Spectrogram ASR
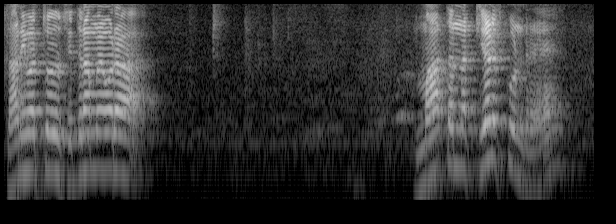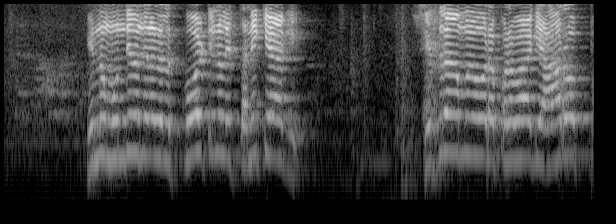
ನಾನಿವತ್ತು ಸಿದ್ದರಾಮಯ್ಯವರ ಮಾತನ್ನು ಕೇಳಿಸ್ಕೊಂಡ್ರೆ ಇನ್ನು ಮುಂದಿನ ದಿನಗಳಲ್ಲಿ ಕೋರ್ಟಿನಲ್ಲಿ ತನಿಖೆಯಾಗಿ ಸಿದ್ದರಾಮಯ್ಯ ಅವರ ಪರವಾಗಿ ಆರೋಪ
